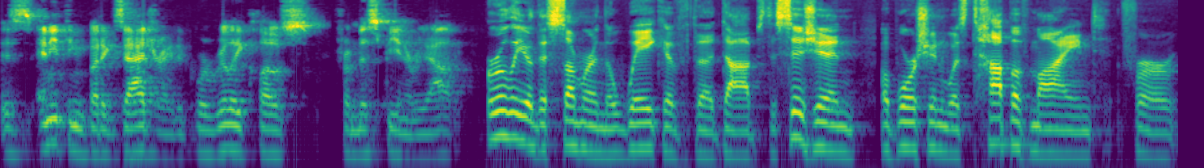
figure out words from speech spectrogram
is anything but exaggerated. We're really close from this being a reality. Earlier this summer, in the wake of the Dobbs decision, abortion was top of mind for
